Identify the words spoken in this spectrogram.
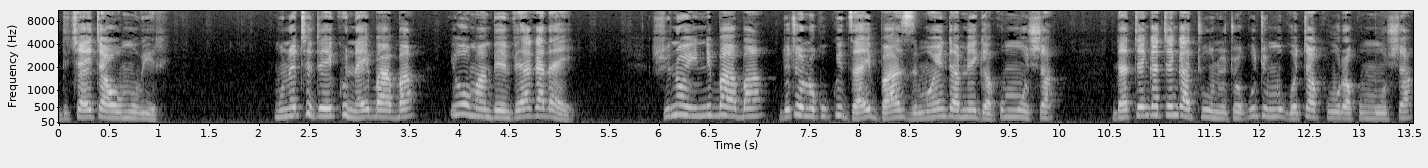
Ndichaitawo muviri. Munotendei kunhai baba? Iwo mambemve akadai. Zvino ini baba ndotonokukwidzai bhazi moenda mega kumusha. Ndatenga tenga tunhu tokuti mugotakura kumusha.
